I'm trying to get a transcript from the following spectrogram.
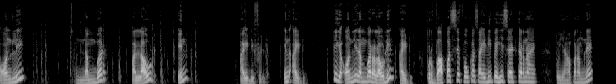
only number allowed in ID field in ID ठीक है only number allowed in ID और वापस से फोकस आईडी पे ही सेट करना है। तो यहाँ पर हमने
